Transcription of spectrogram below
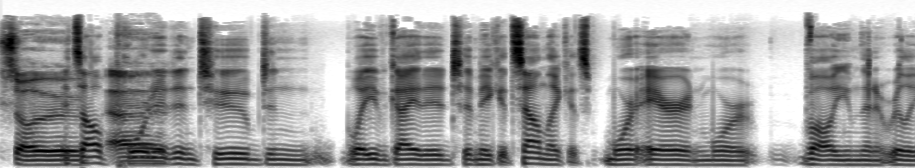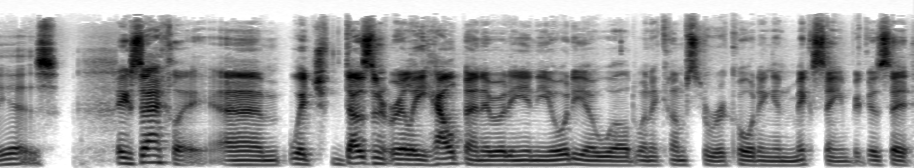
so it's all uh, ported uh, and tubed and wave guided to make it sound like it's more air and more volume than it really is. Exactly, um, which doesn't really help anybody in the audio world when it comes to recording and mixing because it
